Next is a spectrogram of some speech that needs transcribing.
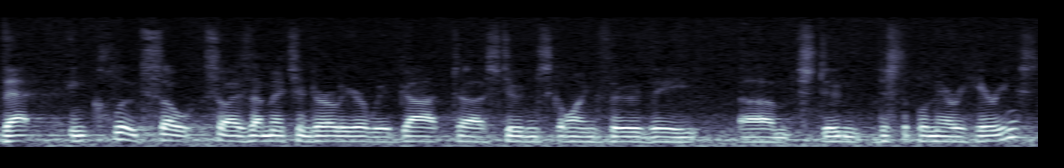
That includes, so, so as I mentioned earlier, we've got uh, students going through the um, student disciplinary hearings,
